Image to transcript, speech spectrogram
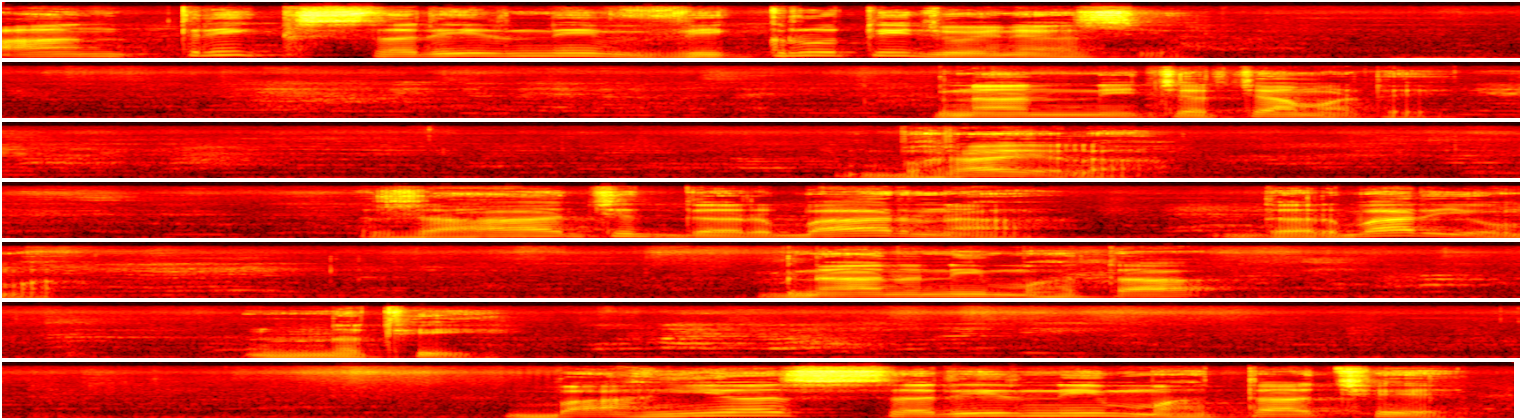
આંતરિક શરીરની વિકૃતિ જોઈને હસ્યો. જ્ઞાનની ચર્ચા માટે ભરાયેલા રાજ દરબારના દરબારીઓમાં જ્ઞાનની મહત્તા નથી. બાહ્ય શરીરની મહત્તા છે.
